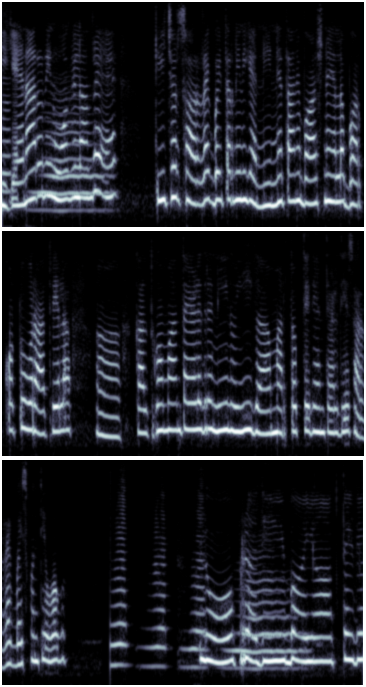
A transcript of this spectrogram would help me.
ಈಗ ಏನಾದ್ರು ನೀನು ಹೋಗ್ಲಿಲ್ಲ ಅಂದ್ರೆ ಟೀಚರ್ ಸರ್ಯಾಗಿ ಬೈತಾರೆ ನಿನಗೆ. ನಿನ್ನೆ ತಾನೇ ಭಾಷಣ ಎಲ್ಲ ಬರ್ಕೊಟ್ಟು ರಾತ್ರಿ ಎಲ್ಲ ಕಲ್ತ್ಕೊಂಬ ಅಂತ ಹೇಳಿದ್ರೆ ನೀನು ಈಗ ಮರ್ತೋಗ್ತಿದೆ ಅಂತ ಹೇಳಿದ್ಯ ಸರ್ಯಾಗಿ ಬೈಸ್ಕೊಂತೀಯ ಹೋಗು. ಲೋ ಪ್ರದಿ ಆಗ್ತಿದೆ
